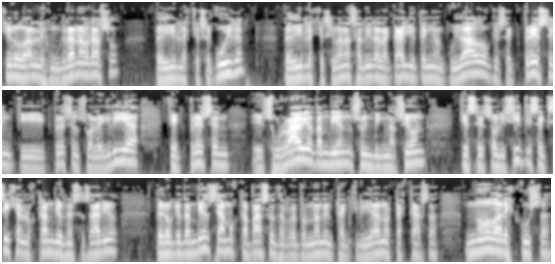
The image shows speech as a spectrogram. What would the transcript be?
quiero darles un gran abrazo, pedirles que se cuiden, pedirles que si van a salir a la calle tengan cuidado, que se expresen, que expresen su alegría, que expresen eh, su rabia también, su indignación, que se solicite y se exijan los cambios necesarios, pero que también seamos capaces de retornar en tranquilidad a nuestras casas, no dar excusas,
